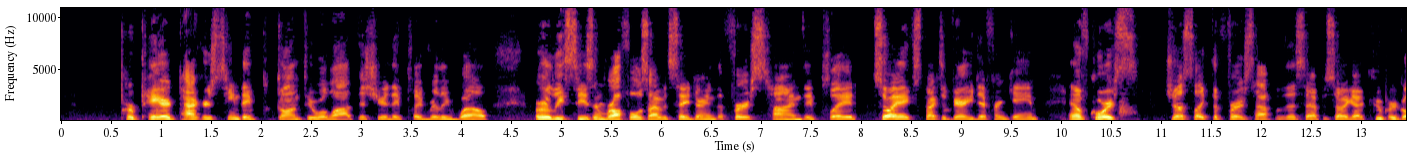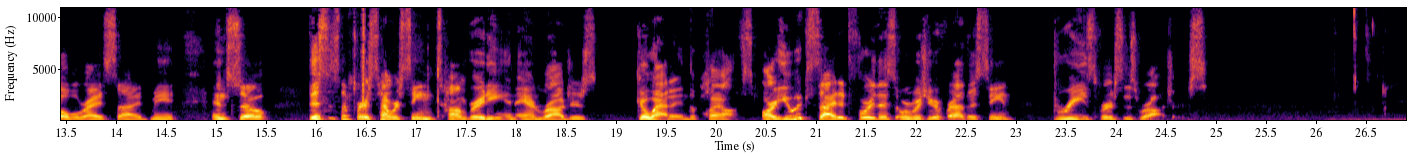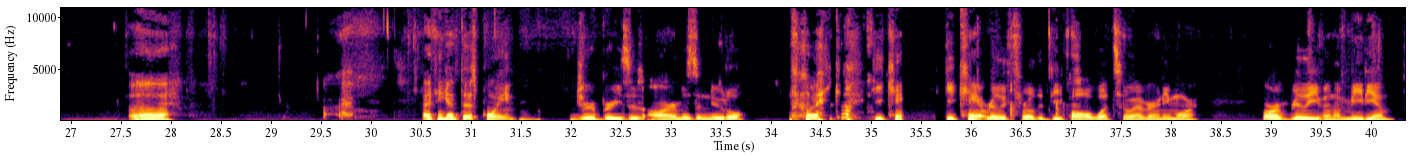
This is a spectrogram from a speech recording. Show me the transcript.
prepared Packers team. They've gone through a lot this year. They played really well. Early season ruffles, I would say, during the first time they played. So I expect a very different game. And of course, just like the first half of this episode, I got Cooper Global right side me. And so this is the first time we're seeing Tom Brady and Aaron Rodgers go at it in the playoffs. Are you excited for this, or would you have rather seen Brees versus Rodgers? Uh, I think at this point, Drew Brees' arm is a noodle. like he can't he can't really throw the deep ball whatsoever anymore, or really even a medium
